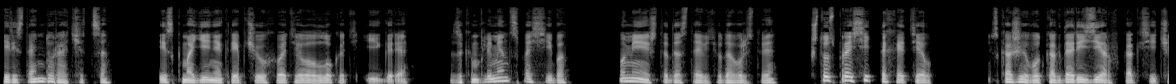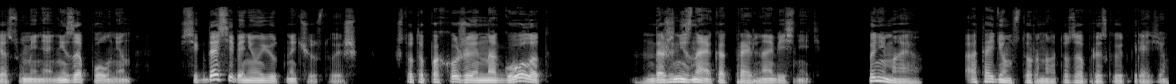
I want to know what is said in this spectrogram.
Перестань дурачиться. Искмогеня крепче ухватила локоть Игоря. «За комплимент спасибо. Умеешь ты доставить удовольствие. Что спросить-то хотел? Скажи, вот когда резерв, как сейчас у меня, не заполнен, всегда себя неуютно чувствуешь? Что-то похожее на голод? Даже не знаю, как правильно объяснить. Понимаю. Отойдем в сторону, а то забрызгают грязью.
